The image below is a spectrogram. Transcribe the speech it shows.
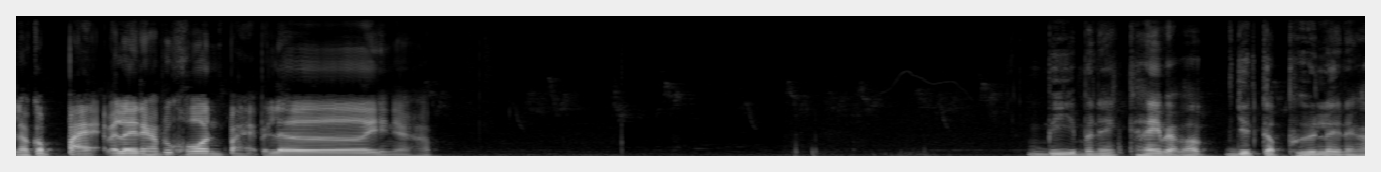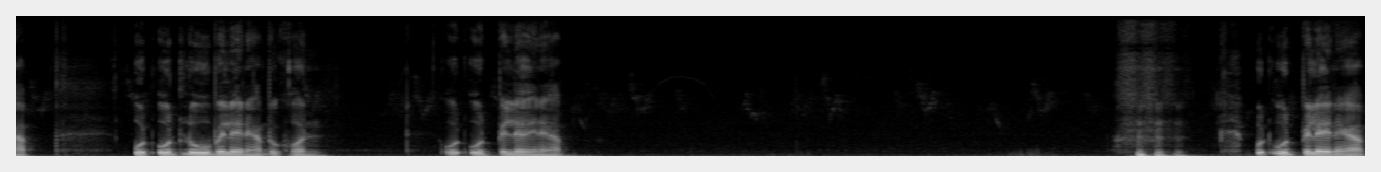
แล้วก็แปะไปเลยนะครับ ทุกคน แปะไปเลยเนี่ยครับ บีบมันให้ให้แบบว่ายึดกับพื้นเลยนะครับ อุดอุดรูไปเลยนะครับ ทุกคน อุดอุดไปเลยนะครับ อุดอุดไปเลยนะครับ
